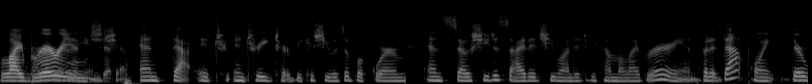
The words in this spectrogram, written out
librarianship. And that it intrigued her because she was a bookworm, and so she decided she wanted to become a librarian. But at that point, there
